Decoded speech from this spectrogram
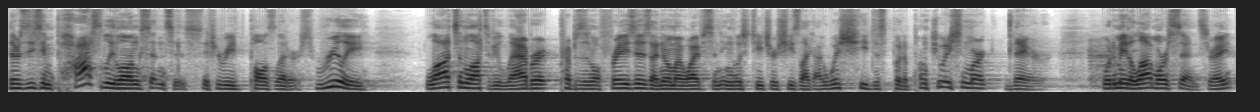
there's these impossibly long sentences if you read Paul's letters. Really Lots and lots of elaborate prepositional phrases. I know my wife's an English teacher. She's like, I wish he'd just put a punctuation mark there. Would have made a lot more sense, right?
